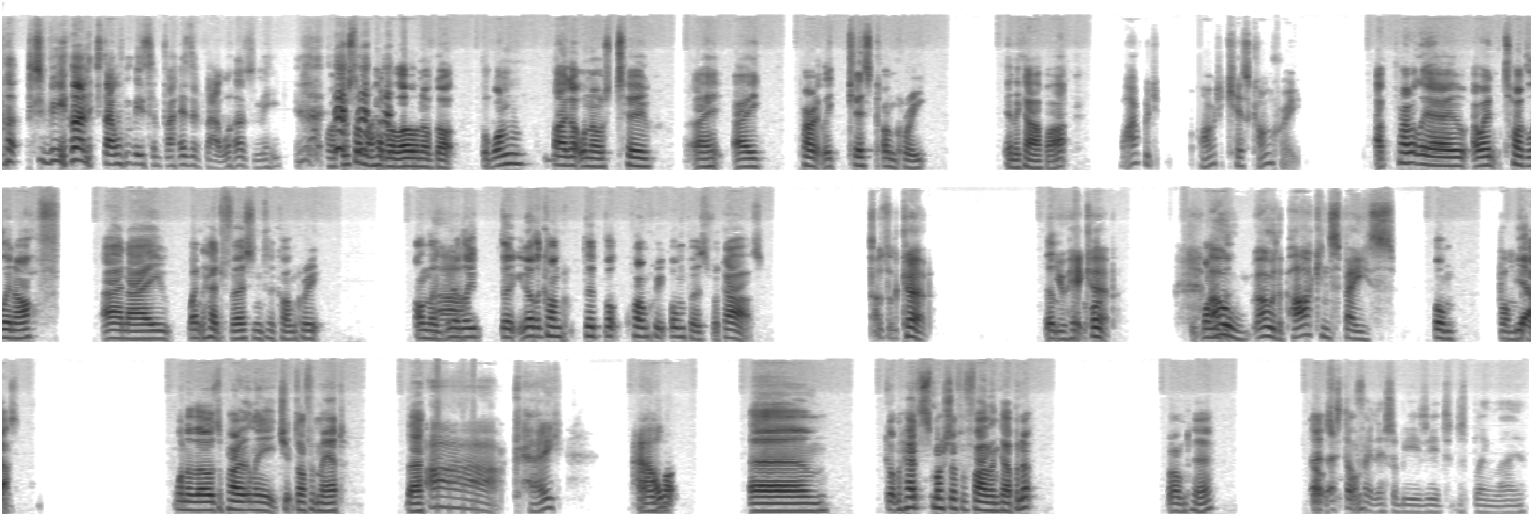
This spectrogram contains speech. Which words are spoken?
but to be honest, I wouldn't be surprised if that was me. well, just on my head alone, I've got the one I got when I was two. I I apparently kissed concrete in the car park. Why would you? Why would you kiss concrete? Apparently, I, I went toggling off, and I went head first into the concrete on the you Ah. know the, the you know the con- the bu- concrete bumpers for cars. That was the curb. The You hit bu- curb. One of the Oh, oh, the parking space bump, bumpers. Yeah. one of those apparently chipped off in my head. There. Ah, okay. Ow. Um, got my head smashed off a filing cabinet. Around here. I, That I still fun. think this will be easier to just blame Lion.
